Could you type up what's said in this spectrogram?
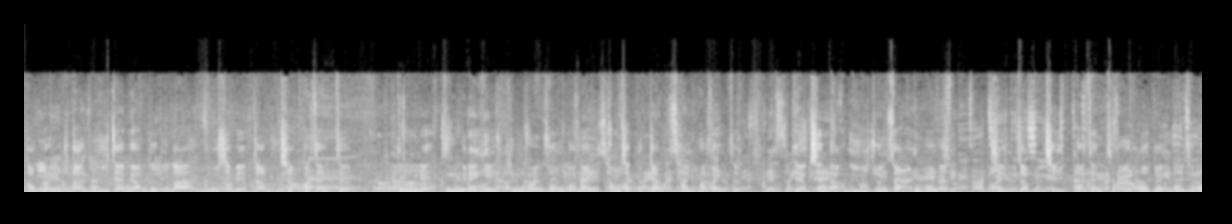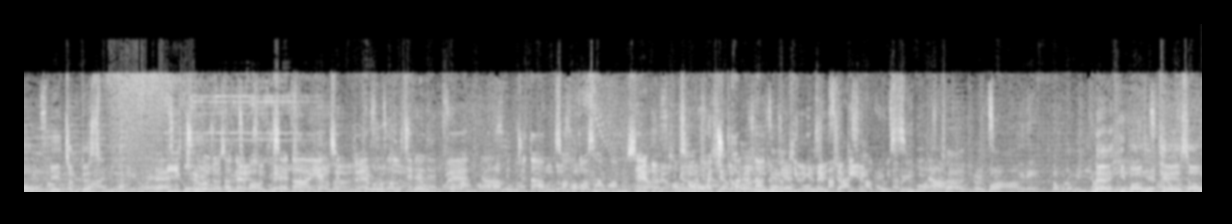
더불어민주당 이재명 후보가 51.7%, 국민의, 국민의힘 김문수 후보는 39.3%, 개혁신당 이준석 후보는 7.7%를 얻을 것으로 예측됐습니다. 네, 출구조사 결과 우세가 예측된 이재명 후보의 더불어민주당 선거 상황실 서로 축하를 나누며 기쁨을 만끽하고 있습니다. 자 결과 네, 이번 대선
